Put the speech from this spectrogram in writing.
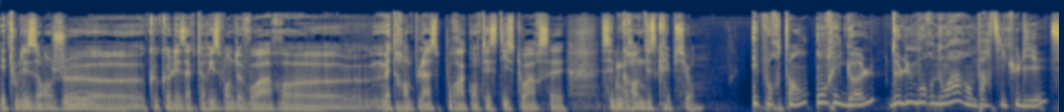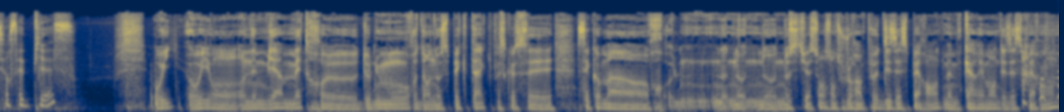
et tous les enjeux euh, que, que les actrices vont devoir euh, mettre en place pour raconter cette histoire. C'est une grande description. Et pourtant, on rigole, de l'humour noir en particulier, sur cette pièce. Oui, oui, on, on aime bien mettre euh, de l'humour dans nos spectacles parce que c'est c'est comme un nos, nos- nos situations sont toujours un peu désespérantes, même carrément désespérantes,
